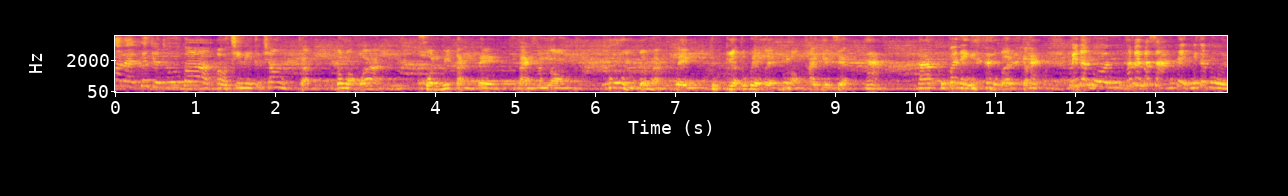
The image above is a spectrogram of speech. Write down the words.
กันเลยร้องกันเลยขึ้น YouTube ก็ออกทีวีทุกช่อง ครับต้องบอกว่าคนที่แต่งเพลงแต่งทำนองผู้อยู่เบื้องหลังเพลงเกือบทุกเพลงเลยของไทยทีมเสียง ค่ะก็คูเปอร์เองคูเปอร์กับค่ะมิตรบูลถ้าเป็นภาษาอังกฤษมิตรบูล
